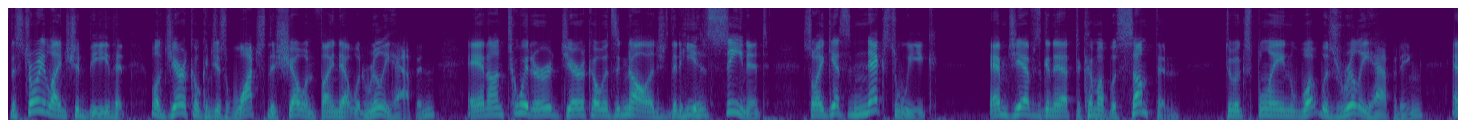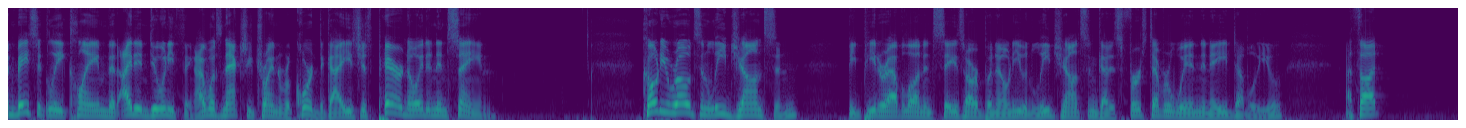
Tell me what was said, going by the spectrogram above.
the storyline should be that, well, Jericho can just watch the show and find out what really happened. And on Twitter, Jericho has acknowledged that he has seen it. So I guess next week, MJF is going to have to come up with something to explain what was really happening and basically claim that I didn't do anything. I wasn't actually trying to record the guy. He's just paranoid and insane. Cody Rhodes and Lee Johnson beat Peter Avalon and Cezar Bononi when Lee Johnson got his first ever win in AEW. I thought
